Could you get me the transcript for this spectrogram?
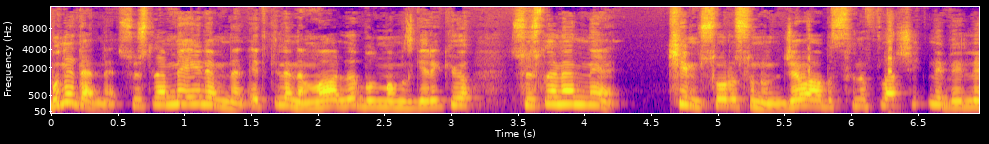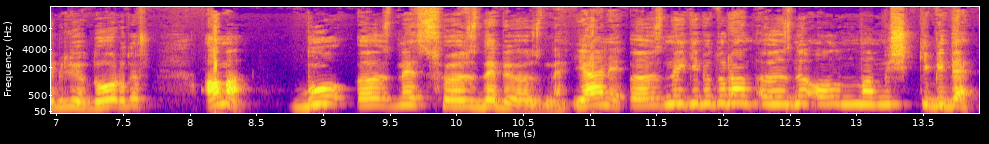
Bu nedenle süslenme eyleminden etkilenen varlığı bulmamız gerekiyor. Süslenen ne? Kim sorusunun cevabı sınıflar şeklinde verilebiliyor. Doğrudur. Ama bu özne sözde bir özne. Yani özne gibi duran özne olmamış gibi de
